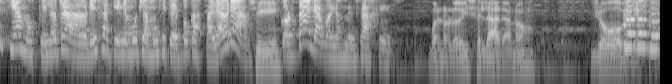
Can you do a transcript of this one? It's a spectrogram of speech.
decíamos que la otra oreja tiene mucha música y pocas palabras? Sí. Cortala con los mensajes. Bueno, lo dice Lara, ¿no? Yo obedezco.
